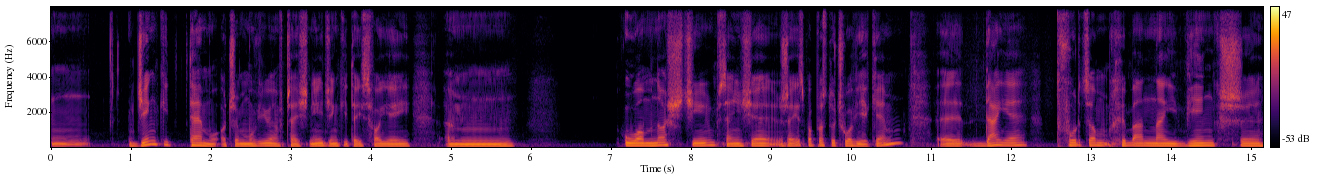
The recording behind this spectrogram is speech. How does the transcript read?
mm, dzięki temu, o czym mówiłem wcześniej, dzięki tej swojej um, ułomności, w sensie, że jest po prostu człowiekiem, y, daje twórcom chyba największy,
